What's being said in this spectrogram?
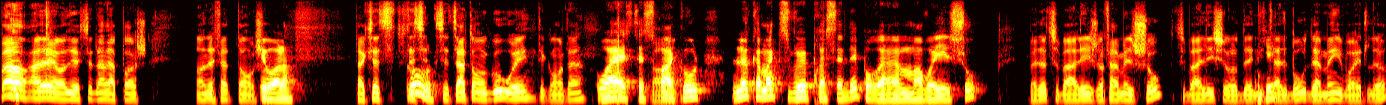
Bon, allez, on c'est dans la poche. On a fait ton show. Et voilà. Fait que c'était à ton goût, oui? T'es content? Ouais, c'était super cool. Là, comment tu veux procéder pour euh, m'envoyer le show? Ben là, tu vas aller, je vais fermer le show. Tu vas aller sur Denis Talbot. Demain, il va être là.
